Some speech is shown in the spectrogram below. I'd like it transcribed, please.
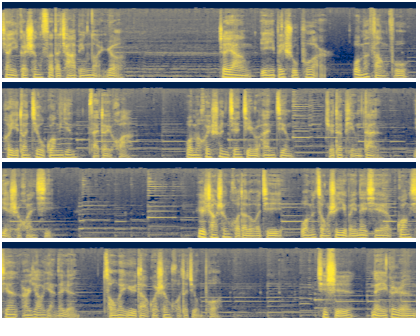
将一个生涩的茶饼暖热。这样饮一杯熟普洱，我们仿佛和一段旧光阴在对话。我们会瞬间进入安静，觉得平淡，也是欢喜。日常生活的逻辑，我们总是以为那些光鲜而耀眼的人，从未遇到过生活的窘迫。其实，哪一个人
